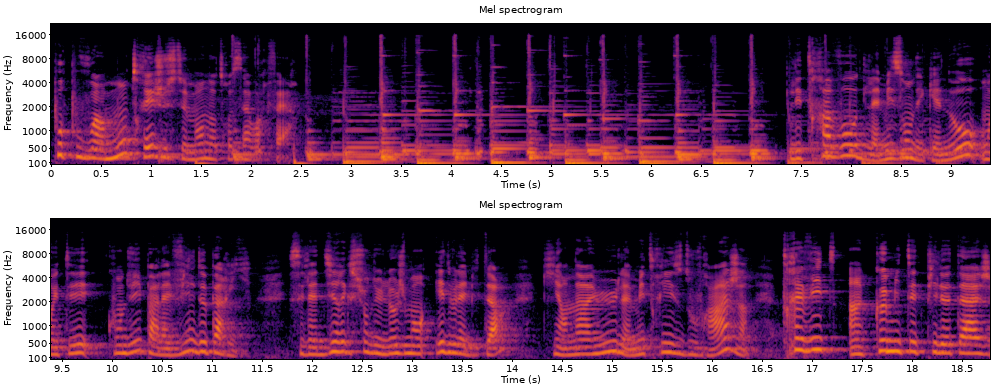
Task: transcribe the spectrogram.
pour pouvoir montrer justement notre savoir-faire. Les travaux de la Maison des Canaux ont été conduits par la ville de Paris. C'est la direction du logement et de l'habitat qui en a eu la maîtrise d'ouvrage. Très vite, un comité de pilotage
